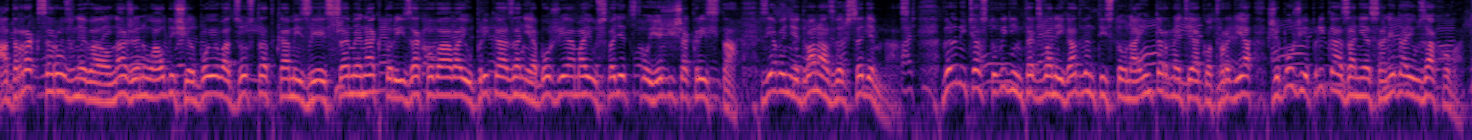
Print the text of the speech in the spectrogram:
A drak sa rozneval na ženu a odišiel bojovať s ostatkami z jej semena, ktorí zachovávajú prikázania Božia a majú svedectvo Ježiša Krista. Zjavenie 12, verš 17. Veľmi často vidím tzv. adventistov na internete, ako tvrdia, že Božie prikázania sa nedajú zachovať.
